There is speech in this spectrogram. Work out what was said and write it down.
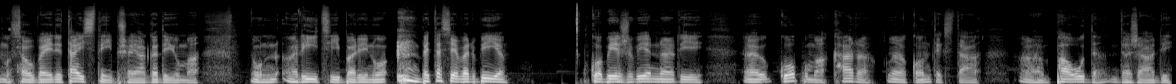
nu, savu veidu taisnību šajā gadījumā, un rīcība arī no, bet tas jau arī bija, ko bieži vien arī uh, kopumā kara uh, kontekstā pauda dažādi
